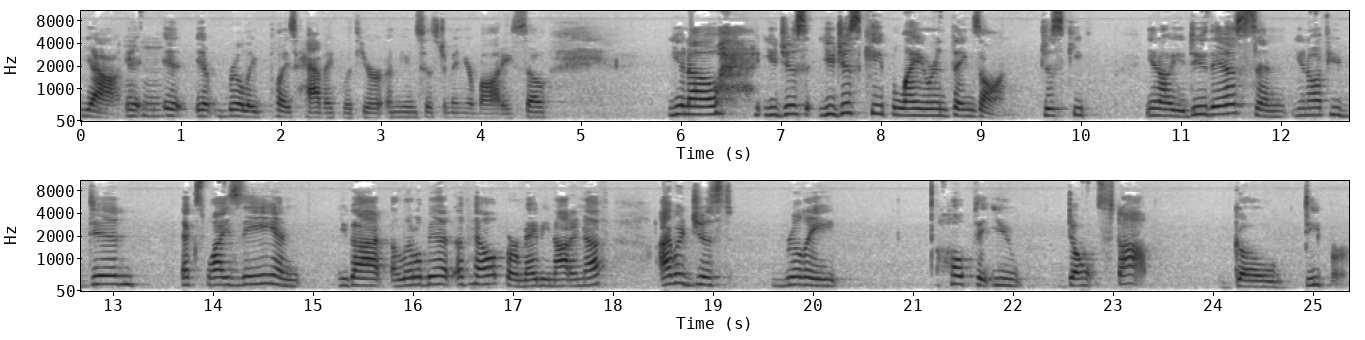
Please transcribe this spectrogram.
yeah, Mm-hmm. it, it really plays havoc with your immune system in your body. So, you know, you just you just keep layering things on. Just keep, you know, you do this, and you know, if you did X, Y, Z, and you got a little bit of help, or maybe not enough, I would just really hope that you don't stop. Go deeper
